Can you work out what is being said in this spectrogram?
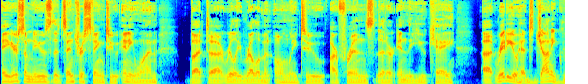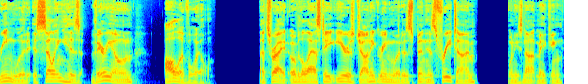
Hey here's some news that's interesting to anyone but uh, really relevant only to our friends that are in the uk uh, Radiohead's Jonny Greenwood is selling his very own olive oil. That's right. Over the last eight years, Jonny Greenwood has spent his free time when he's not making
